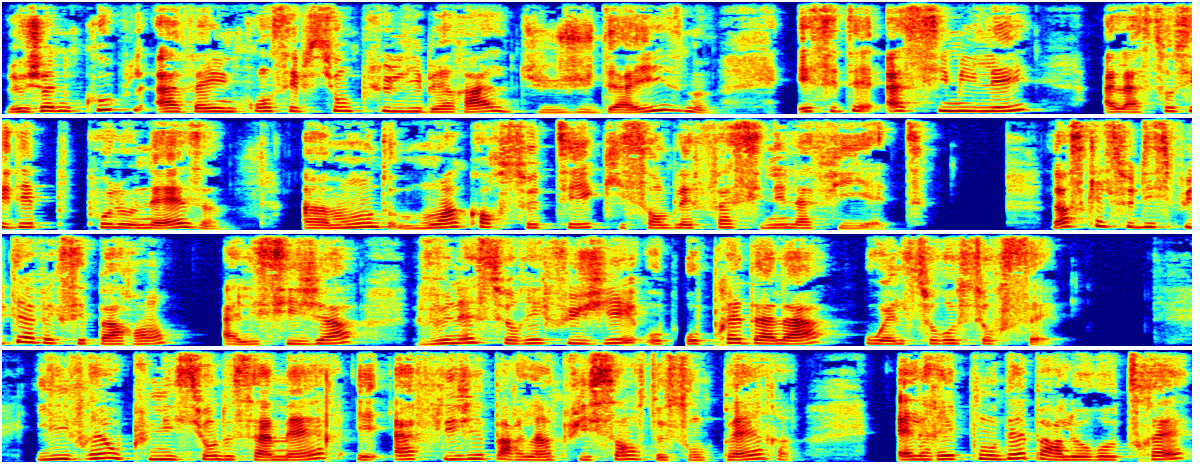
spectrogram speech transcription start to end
Le jeune couple avait une conception plus libérale du judaïsme et s'était assimilé à la société polonaise, un monde moins corseté qui semblait fasciner la fillette. Lorsqu'elle se disputait avec ses parents, Alicija venait se réfugier auprès d'Allah où elle se ressourçait. Livrée aux punitions de sa mère et affligée par l'impuissance de son père, elle répondait par le retrait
